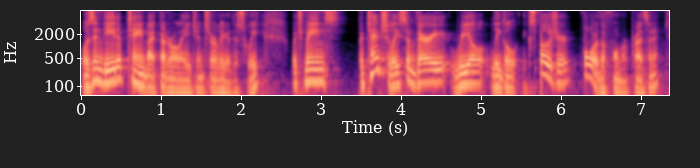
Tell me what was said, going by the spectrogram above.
was indeed obtained by federal agents earlier this week, which means potentially some very real legal exposure for the former president.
